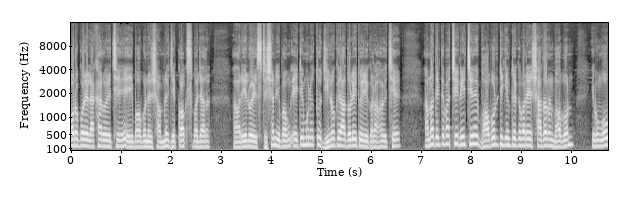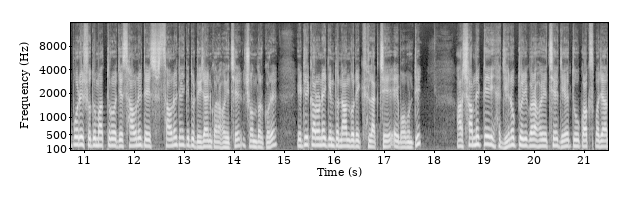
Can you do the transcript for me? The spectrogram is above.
বড় করে লেখা রয়েছে এই ভবনের সামনে যে কক্সবাজার রেলওয়ে স্টেশন এবং এটি মূলত ঝিনুকের আদলেই তৈরি করা হয়েছে। আমরা দেখতে পাচ্ছি নিচে ভবনটি কিন্তু একেবারে সাধারণ ভবন এবং ওপরে শুধুমাত্র যে ছাউনিটাই ছাউনিটাই কিন্তু ডিজাইন করা হয়েছে সুন্দর করে। এটির কারণে কিন্তু নান্দনিক লাগছে এই ভবনটি। আর সামনে একটি ঝিনুক তৈরি করা হয়েছে, যেহেতু কক্সবাজার,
